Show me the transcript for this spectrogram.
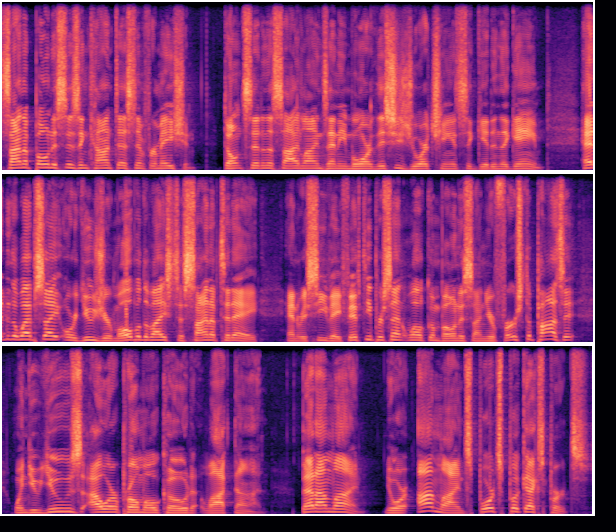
sign up bonuses, and contest information. Don't sit on the sidelines anymore. This is your chance to get in the game. Head to the website or use your mobile device to sign up today and receive a 50% welcome bonus on your first deposit when you use our promo code Locked On. Bet online, your online sportsbook experts.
